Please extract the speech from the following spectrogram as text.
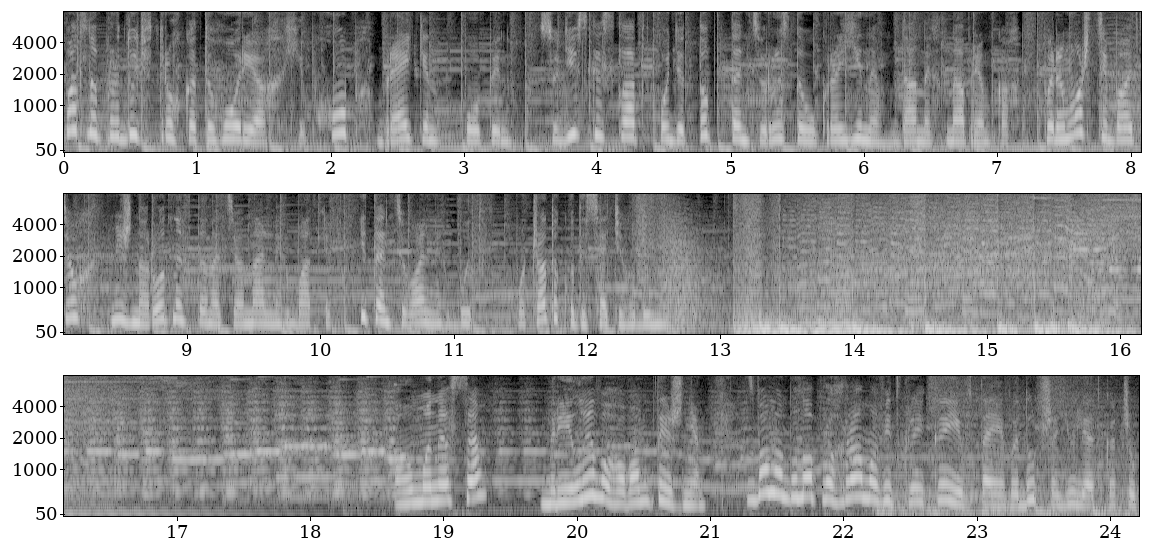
Батли пройдуть в трьох категоріях: хіп-хоп, брейкін, попін. В суддівський склад входять топ-танцюристи України в даних напрямках, переможці багатьох міжнародних та національних батлів і танцювальних битв. Початок о 10 годині. А у мене все. Мрійливого вам тижня. З вами була програма Відкрий Київ та я ведуча Юлія Ткачук.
